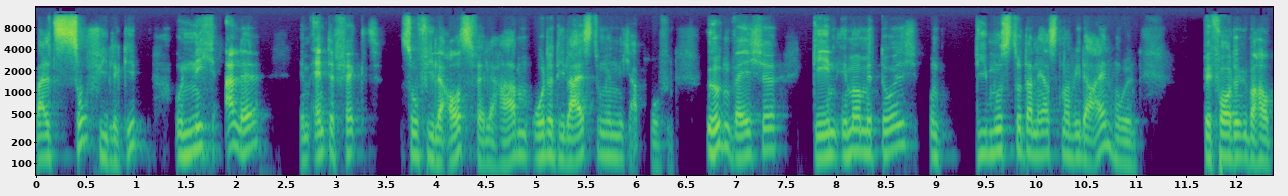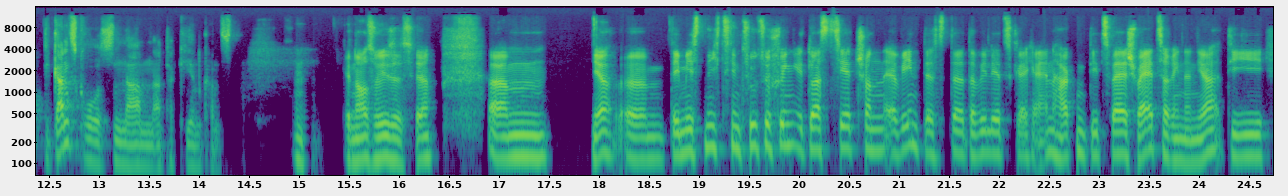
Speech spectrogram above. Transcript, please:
weil es so viele gibt und nicht alle im Endeffekt so viele Ausfälle haben oder die Leistungen nicht abrufen. Irgendwelche gehen immer mit durch und die musst du dann erstmal wieder einholen, bevor du überhaupt die ganz großen Namen attackieren kannst. Hm, genau so ist es, ja. Ähm ja, ähm, dem ist nichts hinzuzufügen. Du hast sie jetzt schon erwähnt, dass, da, da will ich jetzt gleich einhaken, die zwei Schweizerinnen, ja, die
